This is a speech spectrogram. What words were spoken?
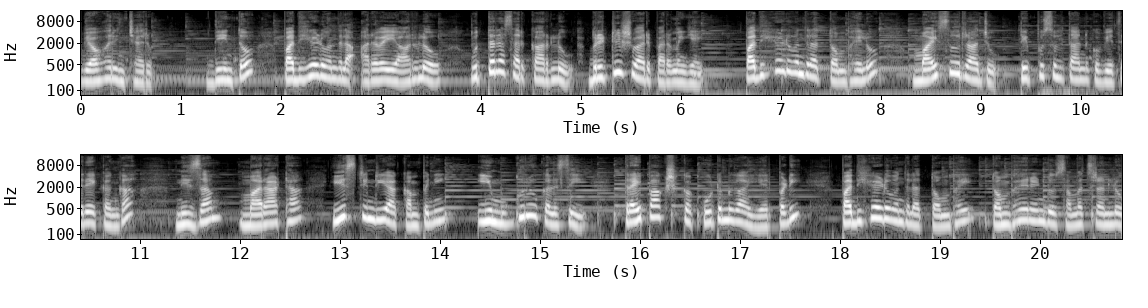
వ్యవహరించారు. దీంతో పదిహేడు వందల అరవై ఆరులో ఉత్తర సర్కారులు బ్రిటిష్ వారి పరమయ్యాయి. పదిహేడు వందల తొంభైలో మైసూర్ రాజు టిప్పు సుల్తాన్కు వ్యతిరేకంగా Nizam Maratha East India Company ఈ ముగ్గురూ కలిసి త్రైపాక్షిక కూటమిగా ఏర్పడి పదిహేడు వందల తొంభై తొంభై రెండు సంవత్సరంలో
